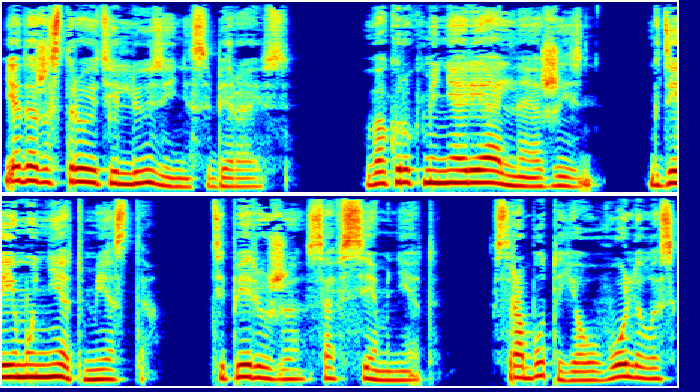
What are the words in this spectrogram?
Я даже строить иллюзий не собираюсь. Вокруг меня реальная жизнь, где ему нет места. Теперь уже совсем нет. С работы я уволилась,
